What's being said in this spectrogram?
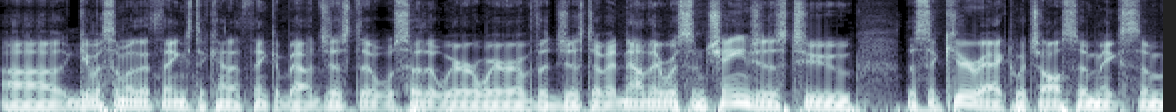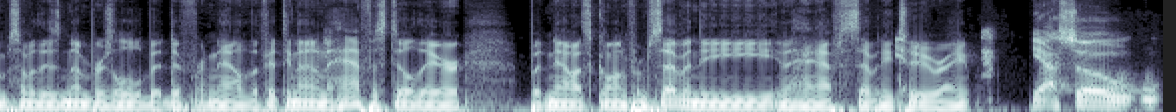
Uh, give us some other things to kind of think about just to, so that we're aware of the gist of it. Now, there was some changes to the Secure Act, which also makes some, some of these numbers a little bit different now. The 59 and a half is still there, but now it's gone from 70 and a half to 72, right? Yeah, so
